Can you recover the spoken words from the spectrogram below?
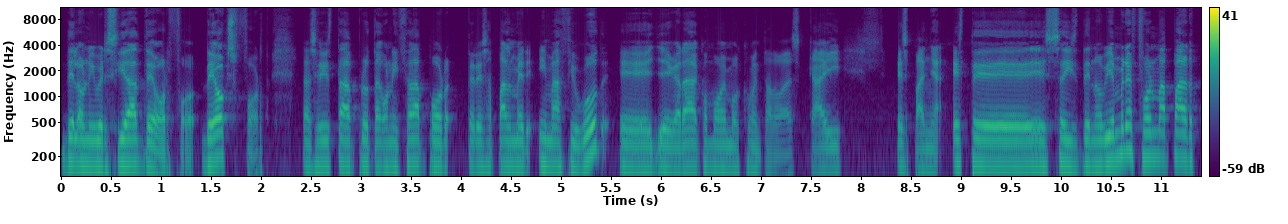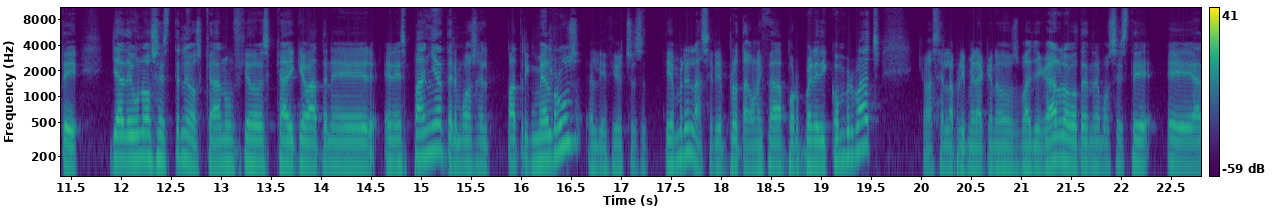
de la Universidad de Oxford. La serie está protagonizada por Teresa Palmer y Matthew Wood. Eh, llegará, como hemos comentado, a Sky España. Este 6 de noviembre forma parte ya de unos estrenos que ha anunciado Sky que va a tener en España. Tenemos el Patrick Melrose, el 18 de septiembre, la serie protagonizada por Benedict Cumberbatch, que va a ser la primera que nos va a llegar. Luego tendremos este eh, a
